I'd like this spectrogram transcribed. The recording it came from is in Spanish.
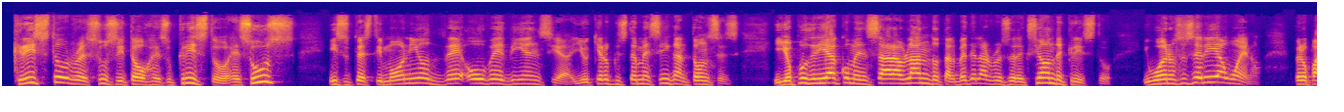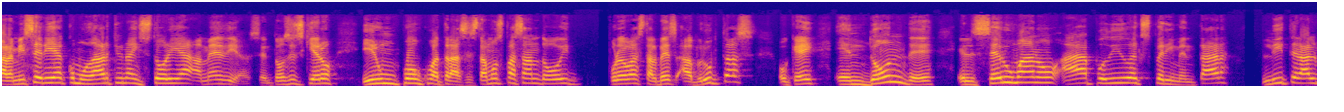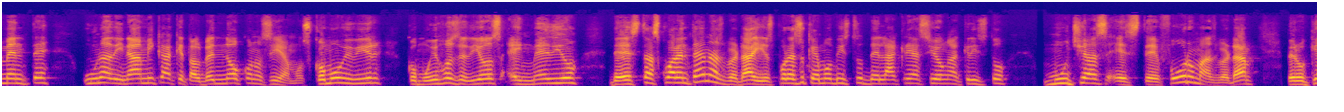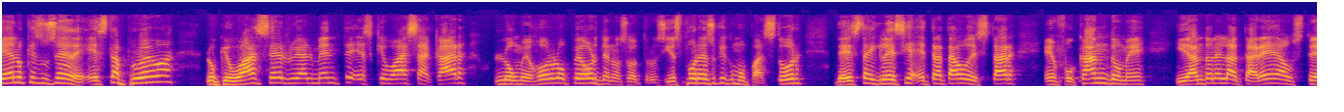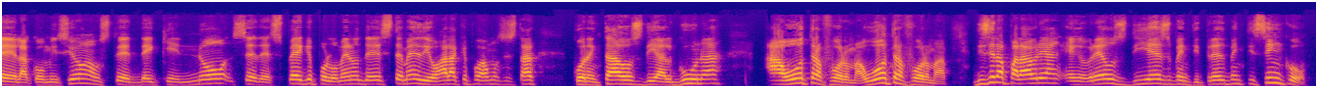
Cristo resucitó, Jesucristo, Jesús y su testimonio de obediencia. Yo quiero que usted me siga entonces. Y yo podría comenzar hablando tal vez de la resurrección de Cristo. Y bueno, eso sería bueno. Pero para mí sería como darte una historia a medias. Entonces quiero ir un poco atrás. Estamos pasando hoy pruebas tal vez abruptas, ¿ok? En donde el ser humano ha podido experimentar literalmente una dinámica que tal vez no conocíamos. Cómo vivir como hijos de Dios en medio de estas cuarentenas, ¿verdad? Y es por eso que hemos visto de la creación a Cristo muchas este, formas, ¿verdad? Pero ¿qué es lo que sucede? Esta prueba lo que va a hacer realmente es que va a sacar lo mejor o lo peor de nosotros. Y es por eso que como pastor de esta iglesia he tratado de estar enfocándome y dándole la tarea a usted, la comisión a usted, de que no se despegue por lo menos de este medio. Ojalá que podamos estar conectados de alguna a otra forma u otra forma. Dice la palabra en Hebreos 10, 23, 25.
